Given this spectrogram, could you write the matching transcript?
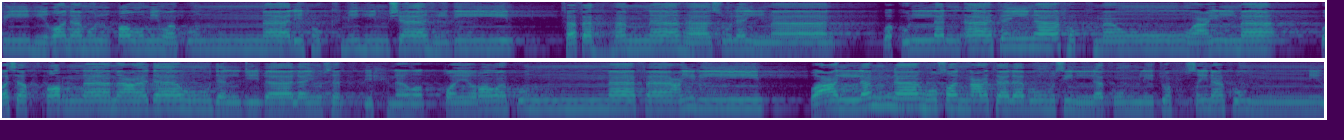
فيه غنم القوم وكنا لحكمهم شاهدين. ففهمناها سليمان وكلا آتينا حكما وعلما. وسخرنا مع داود الجبال يسبحن والطير وكنا فاعلين. وعلمناه صنعة لبوس لكم لتحصنكم من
